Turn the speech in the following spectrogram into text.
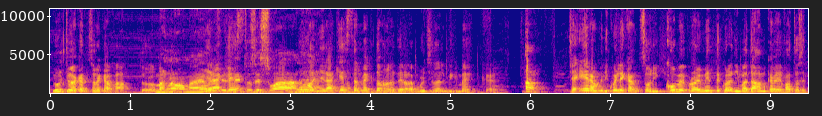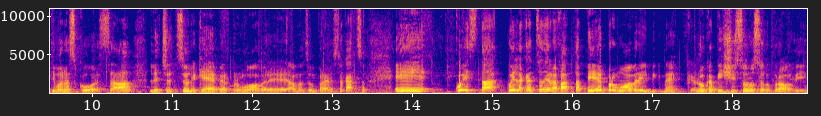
L'ultima canzone che ha fatto. Ma no, ma è un riferimento chiesto- sessuale. No, gliel'ha chiesta al McDonald's, era la pubblicità del Big Mac. Ah, Cioè, era una di quelle canzoni, come probabilmente quella di Madame che abbiamo fatto settimana scorsa, l'eccezione che è per promuovere Amazon Prime, sto cazzo. E questa, quella canzone era fatta per promuovere il Big Mac. Lo capisci solo se lo provi.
